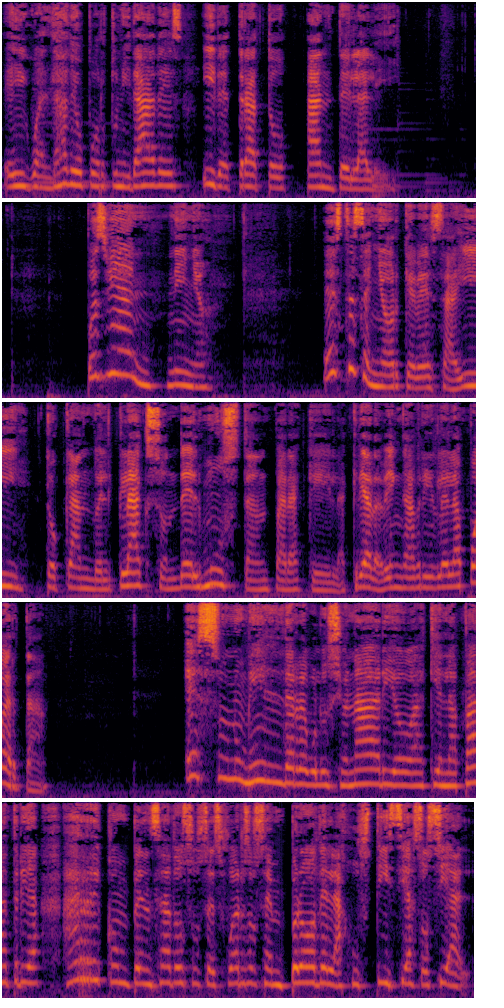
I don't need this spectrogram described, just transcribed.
e igualdad de oportunidades y de trato ante la ley. Pues bien, niño, este señor que ves ahí tocando el claxon del Mustang para que la criada venga a abrirle la puerta. Es un humilde revolucionario a quien la patria ha recompensado sus esfuerzos en pro de la justicia social.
